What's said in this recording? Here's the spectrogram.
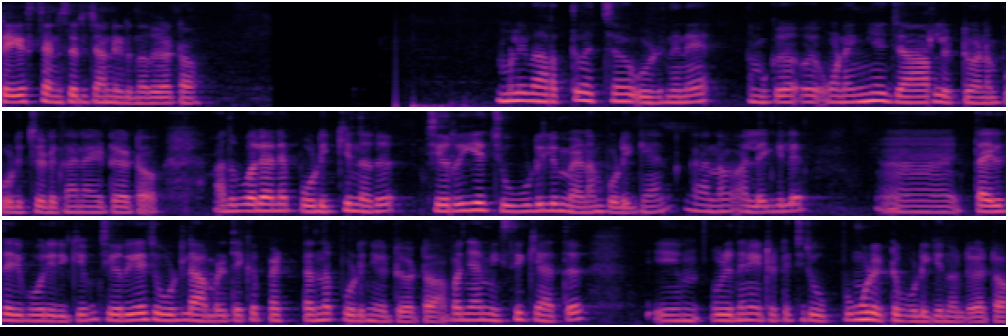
ടേസ്റ്റ് അനുസരിച്ചാണ് ഇടുന്നത് കേട്ടോ. നമ്മൾ ഈ വറുത്ത് വെച്ച ഉഴുന്നിനെ നമുക്ക് ഉണങ്ങിയ ജാറിലിട്ട് വേണം പൊടിച്ചെടുക്കാനായിട്ട് കേട്ടോ. അതുപോലെ തന്നെ പൊടിക്കുന്നത് ചെറിയ ചൂടിലും വേണം പൊടിക്കാൻ. കാരണം അല്ലെങ്കിൽ തരി തരി പോലെ ഇരിക്കും. ചെറിയ ചൂടിലാകുമ്പോഴത്തേക്ക് പെട്ടെന്ന് പൊടിഞ്ഞ് കിട്ടും കേട്ടോ. അപ്പോൾ ഞാൻ മിക്സിക്കകത്ത് ഈ ഉഴുന്നിനെ ഇട്ടിട്ട് ഇച്ചിരി ഉപ്പും കൂടി ഇട്ട് പൊടിക്കുന്നുണ്ട് കേട്ടോ.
